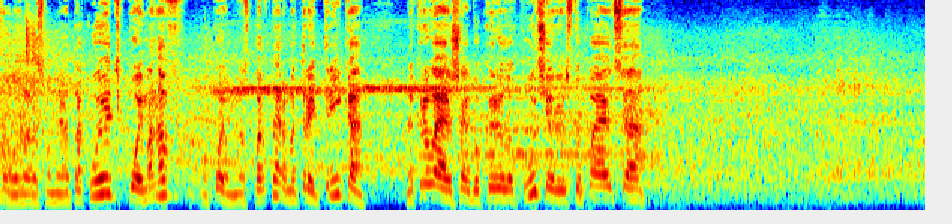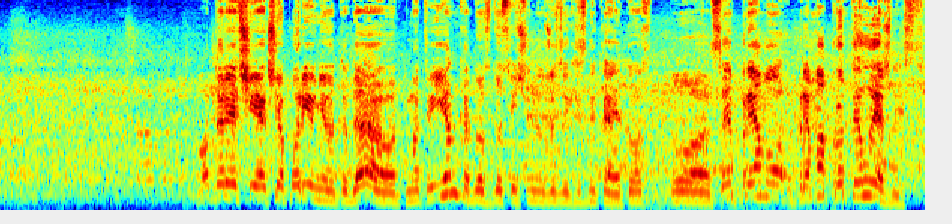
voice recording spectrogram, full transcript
Знову зараз вони атакують. Пойманов. Пойманов з партнерами. Треть трійка. Накриває шайбу Кирило Кучер і вступаються От, до речі, якщо порівнювати, да, от Матвієнка, дос, досвідчений вже захисника, то, то це прямо пряма протилежність.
